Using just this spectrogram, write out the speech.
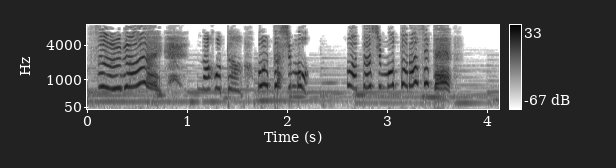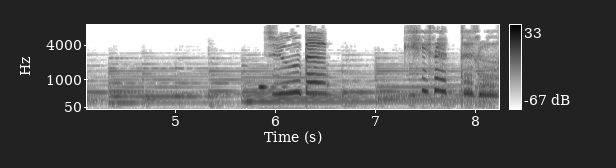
ずるい。なほたん私も私も取らせて。充電切れてる。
